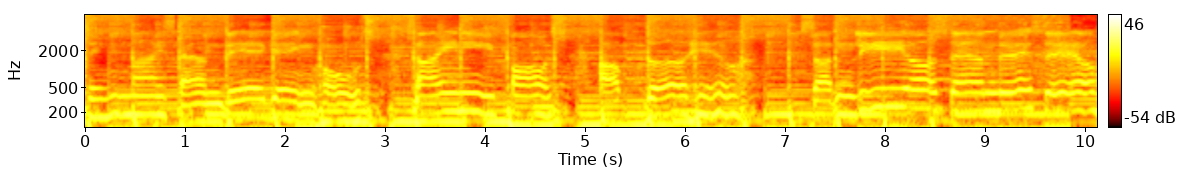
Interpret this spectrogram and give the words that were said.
Chasing mice and digging holes. Tiny paws up the hill. Suddenly you're standing still.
